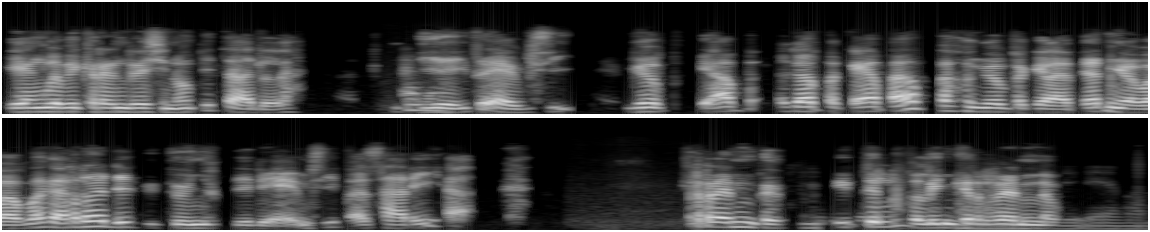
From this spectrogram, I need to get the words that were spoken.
yang lebih keren dari Sinopita adalah Apa? dia itu MC nggak pakai apa nggak pakai apa-apa nggak pakai latihan nggak apa-apa karena dia ditunjuk jadi MC pas hari H keren tuh itu lu paling keren tuh Iya, emang.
